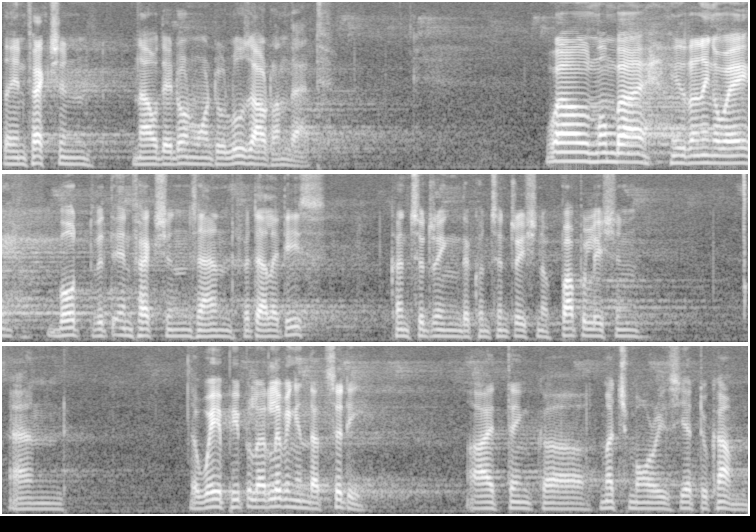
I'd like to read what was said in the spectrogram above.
the infection, now they don't want to lose out on that. Well, Mumbai is running away both with infections and fatalities, considering the concentration of population and the way people are living in that city. I think uh, much more is yet to come.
